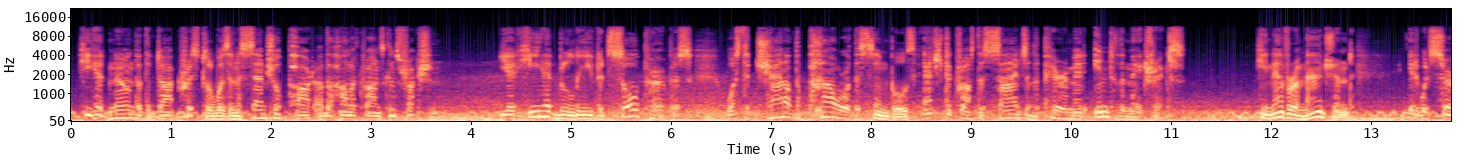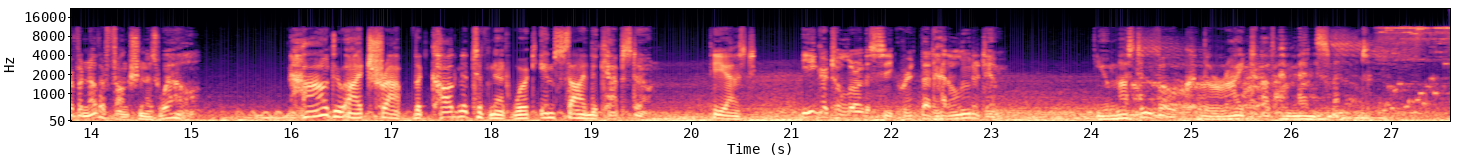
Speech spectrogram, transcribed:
He had known that the dark crystal was an essential part of the holocron's construction. Yet he had believed its sole purpose was to channel the power of the symbols etched across the sides of the pyramid into the matrix. He never imagined it would serve another function as well. How do I trap the cognitive network inside the capstone? He asked, eager to learn the secret that had eluded him. You must invoke the rite of commencement.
